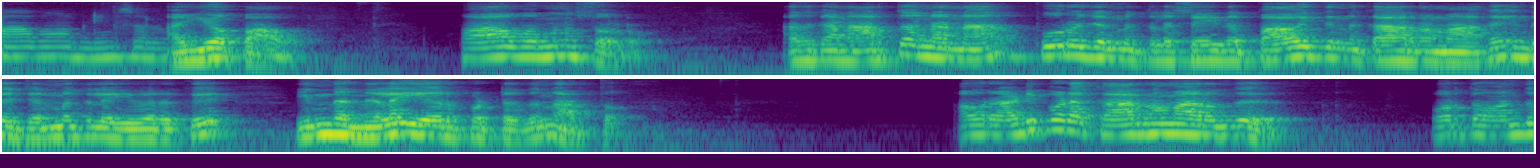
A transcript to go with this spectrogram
பாவம் அப்படின்னு சொல்லுவோம். ஐயோ பாவம். பாவம்னு சொல்கிறோம் அதுக்கான அர்த்தம் என்னன்னா பூர்வ ஜென்மத்தில் செய்த பாவத்தின் காரணமாக இந்த ஜென்மத்தில் இவருக்கு இந்த நிலை ஏற்பட்டதுன்னு அர்த்தம். அவர் அடிப்படை காரணமாக இருந்து ஒருத்தன் வந்து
